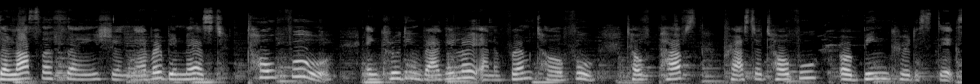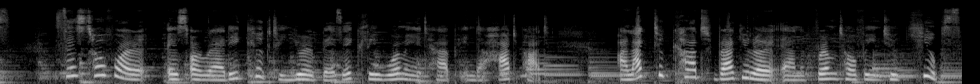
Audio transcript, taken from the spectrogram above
The last thing should never be missed tofu, including regular and firm tofu, tofu puffs, pressed tofu, or bean curd sticks. Since tofu is already cooked, you're basically warming it up in the hot pot. I like to cut regular and firm tofu into cubes.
